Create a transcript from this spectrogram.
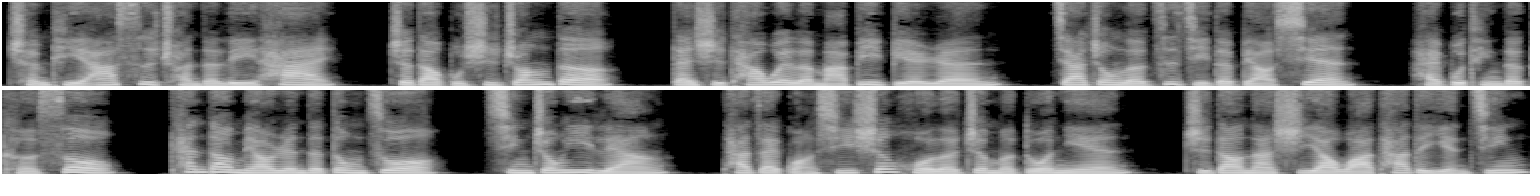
陈皮阿四喘得厉害，这倒不是装的，但是他为了麻痹别人，加重了自己的表现，还不停的咳嗽。看到苗人的动作，心中一凉。他在广西生活了这么多年，知道那是要挖他的眼睛。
